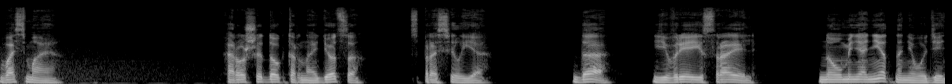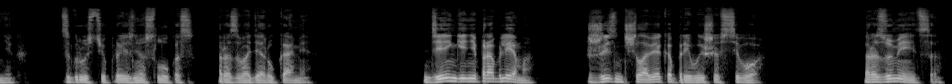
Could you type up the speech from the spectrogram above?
восьмая. «Хороший доктор найдется?» — спросил я. «Да, еврей Исраэль. Но у меня нет на него денег», — с грустью произнес Лукас, разводя руками. «Деньги не проблема. Жизнь человека превыше всего». «Разумеется.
